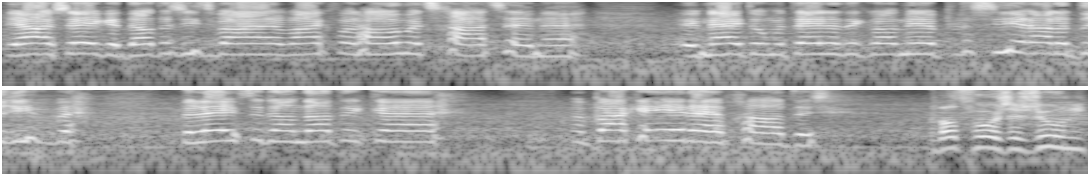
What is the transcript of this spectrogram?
Ja, zeker. Dat is iets waar, waar ik van hou met schaatsen. En, ik merkte ook meteen dat ik wat meer plezier aan het drie beleefde dan dat ik uh, een paar keer eerder heb gehad. Dus. Wat voor seizoen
